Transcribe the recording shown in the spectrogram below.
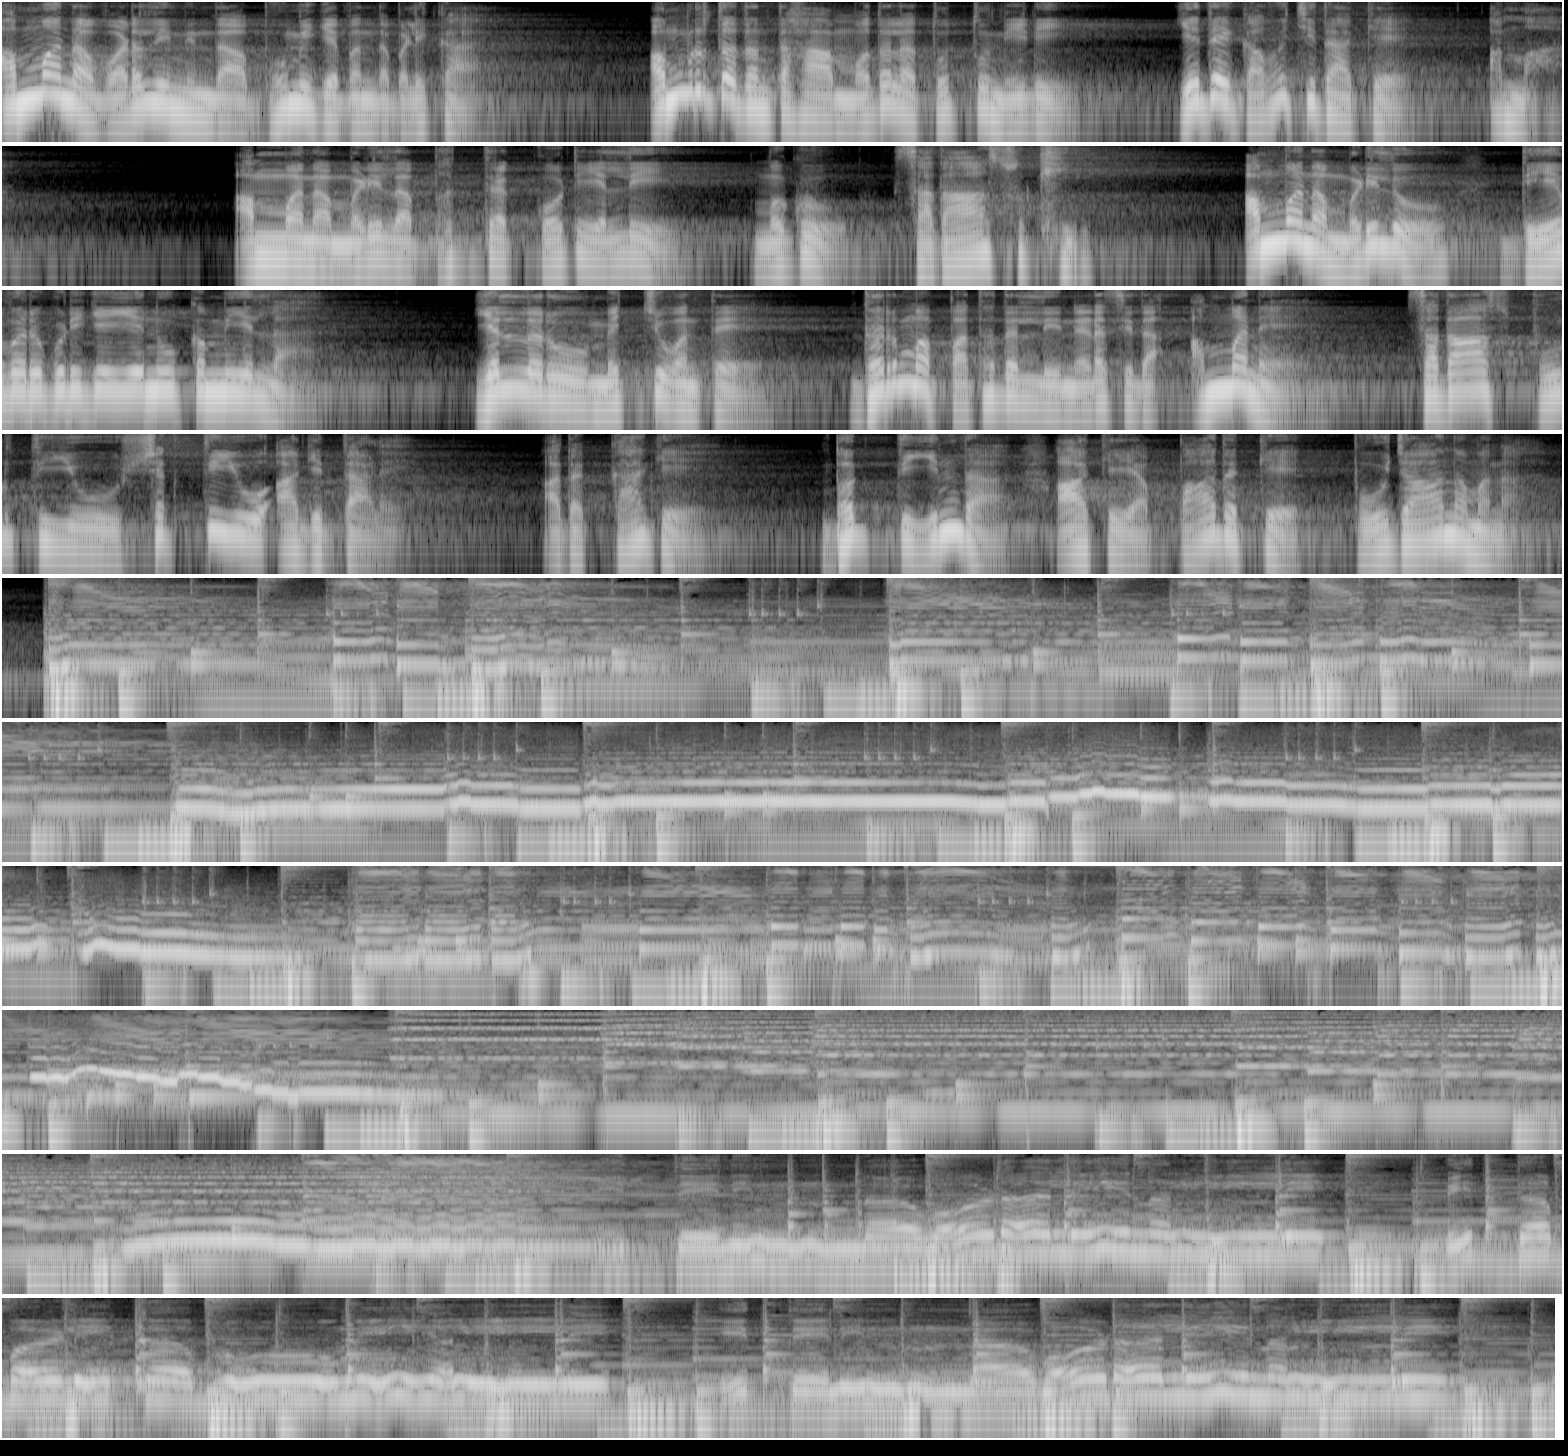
ಅಮ್ಮನ ಒಡಲಿನಿಂದ ಭೂಮಿಗೆ ಬಂದ ಬಳಿಕ ಅಮೃತದಂತಹ ಮೊದಲ ತುತ್ತು ನೀಡಿ ಎದೆ ಗವಚಿದಾಕೆ ಅಮ್ಮ. ಅಮ್ಮನ ಮಡಿಲ ಭದ್ರ ಕೋಟೆಯಲ್ಲಿ ಮಗು ಸದಾ ಸುಖಿ. ಅಮ್ಮನ ಮಡಿಲು ದೇವರ ಗುಡಿಗೆ ಏನೂ ಕಮ್ಮಿಯಿಲ್ಲ ಎಲ್ಲರೂ ಮೆಚ್ಚುವಂತೆ ಧರ್ಮ ಪಥದಲ್ಲಿ ನಡೆಸಿದ ಅಮ್ಮನೇ ಸದಾ ಸ್ಫೂರ್ತಿಯೂ ಶಕ್ತಿಯೂ ಆಗಿದ್ದಾಳೆ. ಅದಕ್ಕಾಗಿ ಭಕ್ತಿಯಿಂದ ಆಕೆಯ ಪಾದಕ್ಕೆ ಪೂಜಾ ಬಿದ್ದ ಬಳಿಕ ಭೂಮಿಯಲ್ಲಿ ಇದ್ದೆ ನಿನ್ನ ಒಡಲಿನಲ್ಲಿ.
